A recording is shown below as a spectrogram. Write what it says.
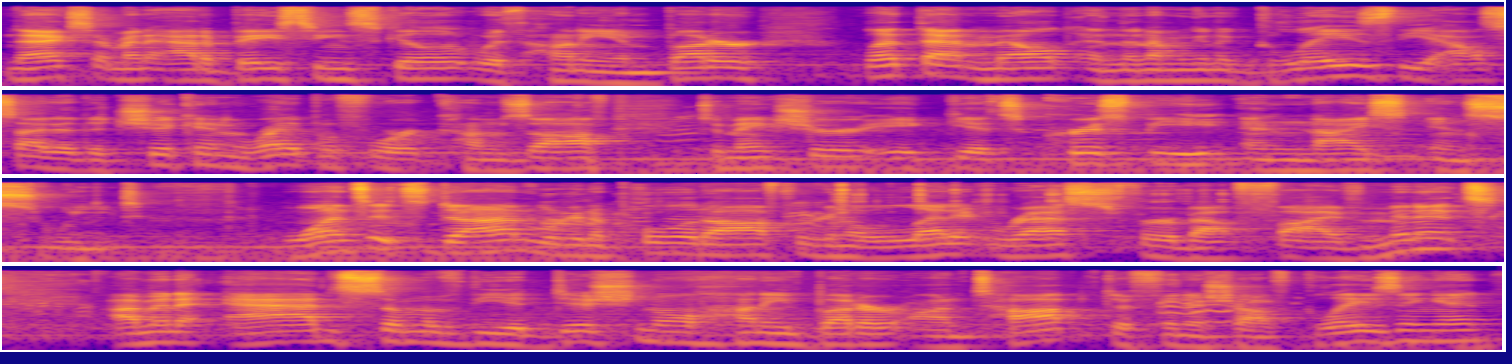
Next, I'm gonna add a basting skillet with honey and butter, let that melt, and then I'm gonna glaze the outside of the chicken right before it comes off to make sure it gets crispy and nice and sweet. Once it's done, we're gonna pull it off. We're gonna let it rest for about five minutes. I'm gonna add some of the additional honey butter on top to finish off glazing it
